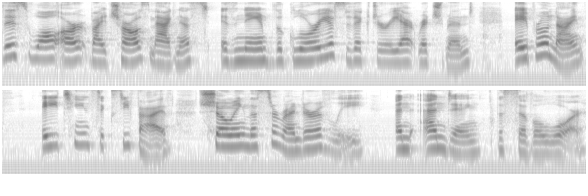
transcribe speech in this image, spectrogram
This wall art by Charles Magnus is named The Glorious Victory at Richmond, April 9th, 1865, showing the surrender of Lee and ending the Civil War.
